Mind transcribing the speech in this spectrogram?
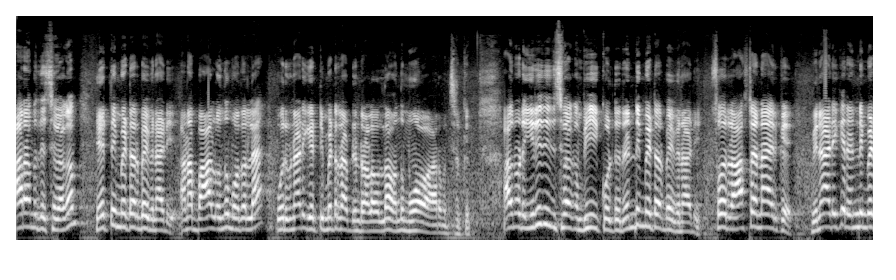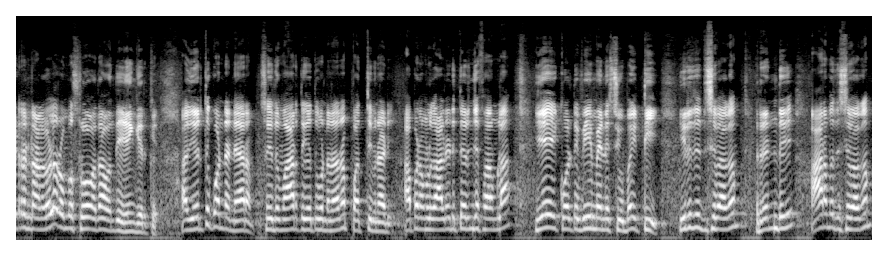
ஆரம்ப திசைவேகம் எட்டு மீட்டர் பை வினாடி. ஆனால் பால் வந்து முதல்ல ஒரு வினாடிக்கு எட்டு மீட்டர் அப்படின்ற அளவில் தான் வந்து மூவ் ஆக ஆரம்பிச்சிருக்கு. அதனோட இறுதி திசைவேகம் பி ஈக்குவல் டு ரெண்டு மீட்டர் பை வினாடி. ஸோ லாஸ்ட்டாக என்ன இருக்குது வினாடிக்கு ரெண்டு மீட்டர்ன்ற அளவில் ரொம்ப ஸ்லோவாக தான் வந்து இயங்கியிருக்கு. அது எடுத்துக்கொண்ட நேரம். ஸோ இது மாறத்துக்கு எடுத்துக்கொண்ட நேரம் பத்து வினாடி. அப்போ நம்மளுக்கு ஆல்ரெடி தெரிஞ்ச formula A equal to V minus U by T இறுதி திசைவேகம் ரெண்டு ஆரம்ப திசைவேகம்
